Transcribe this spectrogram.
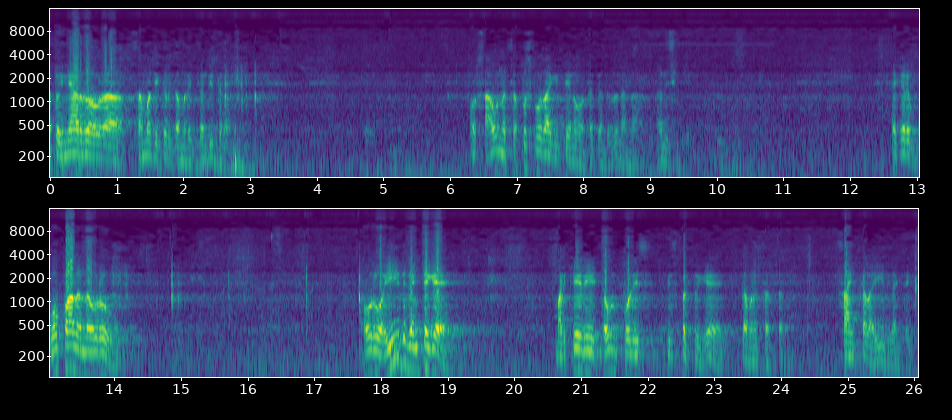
ಅಥವಾ ಇನ್ಯಾರ್ದು ಅವರ ಸಂಬಂಧಿಕರ ಗಮನಕ್ಕೆ ತಂದಿದ್ರೆ ಅವ್ರ ಸಾವನ್ನ ತಪ್ಪಿಸಬಹುದಾಗಿತ್ತೇನೋ ಅಂತಕ್ಕಂಥದ್ದು ನನ್ನ ಅನಿಸಿಕೆ. ಯಾಕಂದ್ರೆ ಗೋಪಾಲ್ ಅವರು ಐದು ಗಂಟೆಗೆ ಮಡಿಕೇರಿ ಟೌನ್ ಪೊಲೀಸ್ ಇನ್ಸ್ಪೆಕ್ಟರ್ಗೆ ಗಮನಕ್ಕೆ ತರ್ತಾರೆ ಸಾಯಂಕಾಲ ಐದು ಗಂಟೆಗೆ.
